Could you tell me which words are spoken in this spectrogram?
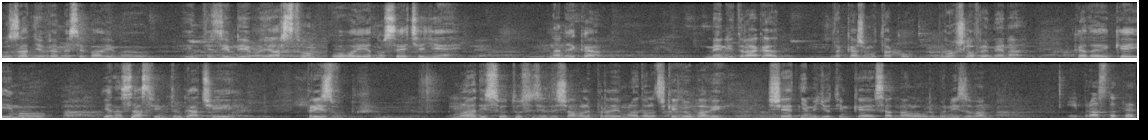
U zadnje vreme se bavim e, intenzivnije vajarstvom. Ovo je jedno sećanje na neka meni draga, da kažemo tako, prošla vremena, kada je Kej imao jedan sasvim drugačiji prizvuk. Mladi su, tu su se dešavale prve mladalačke ljubavi, šetnje, međutim Kej je sad malo urbanizovan. I prosto kad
